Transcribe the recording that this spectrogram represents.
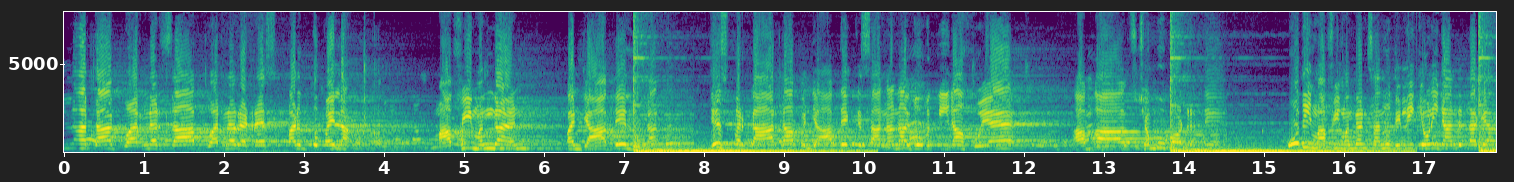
ਪਹਿਲਾਂ ਤਾਂ ਗਵਰਨਰ ਸਾਹਿਬ ਗਵਰਨਰ ਐਡਰੈਸ ਪੜਨ ਤੋਂ ਪਹਿਲਾਂ ਮਾਫੀ ਮੰਗਣ ਪੰਜਾਬ ਦੇ ਲੋਕਾਂ ਤੋਂ, ਜਿਸ ਪ੍ਰਕਾਰ ਦਾ ਪੰਜਾਬ ਦੇ ਕਿਸਾਨਾਂ ਨਾਲ ਜੋ ਵਤੀਰਾ ਹੋਇਆ ਹੈ ਸ਼ੰਭੂ ਬਾਰਡਰ ਤੇ, ਉਹਦੀ ਮਾਫੀ ਮੰਗਣ ਸਾਨੂੰ ਦਿੱਲੀ ਕਿਉਂ ਨਹੀਂ ਜਾਣ ਦਿੱਤਾ ਗਿਆ?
